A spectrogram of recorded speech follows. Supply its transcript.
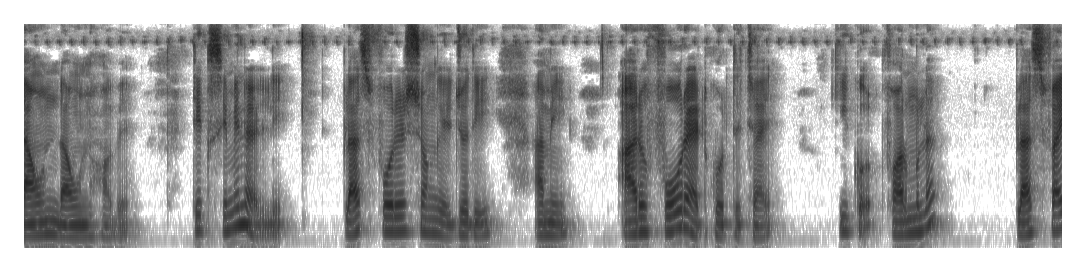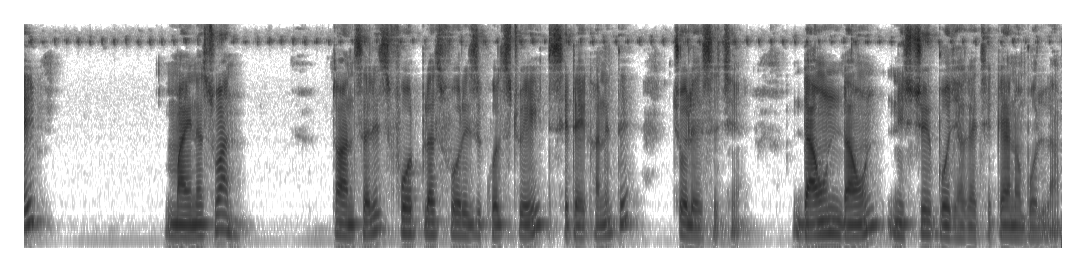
ডাউন ডাউন হবে। ঠিক সিমিলারলি প্লাস ফোরের সঙ্গে যদি আমি আরও ফোর অ্যাড করতে চাই, কী formula plus five minus one তো answer is four plus four is equals to eight সেটা এখানেতে চলে এসেছে। ডাউন ডাউন নিশ্চয়ই বোঝা গেছে, কেন বললাম।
